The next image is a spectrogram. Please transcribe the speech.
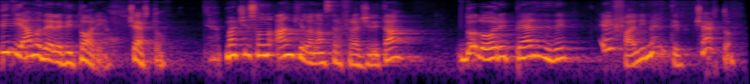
Viviamo delle vittorie, certo, ma ci sono anche la nostra fragilità, dolore, perdite e fallimenti, certo.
